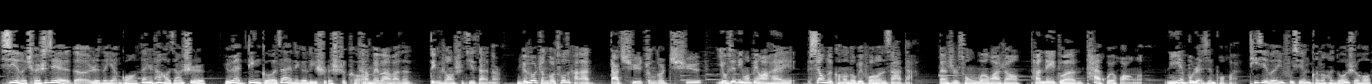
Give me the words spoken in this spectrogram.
吸引了全世界的人的眼光，但是他好像是。永远定格在那个历史的时刻，他没办法，他鼎盛时期在那儿。你别说整个托斯卡纳大区，整个区有些地方变化还相对可能都比佛罗伦萨大。但是从文化上，他那段太辉煌了，你也不忍心破坏。提起文艺复兴，可能很多时候，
